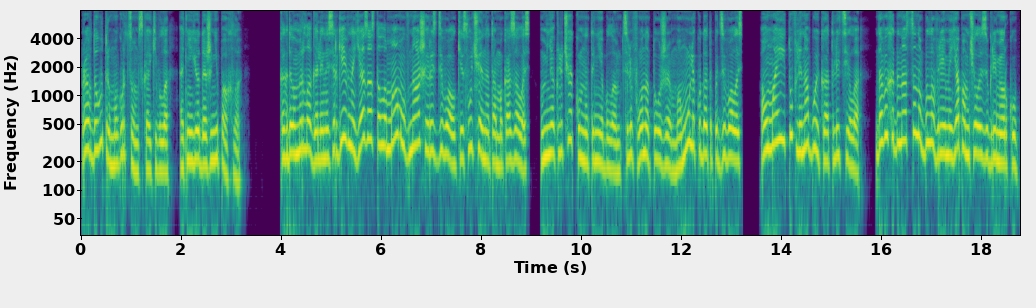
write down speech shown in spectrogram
Правда, утром огурцом скакивала, от нее даже не пахло. Когда умерла Галина Сергеевна, я застала маму в нашей раздевалке, случайно там оказалась. У меня ключа от комнаты не было, телефона тоже, мамуля куда-то подевалась, а у моей туфли набойка отлетела. До выхода на сцену было время, я помчалась за гримерку.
